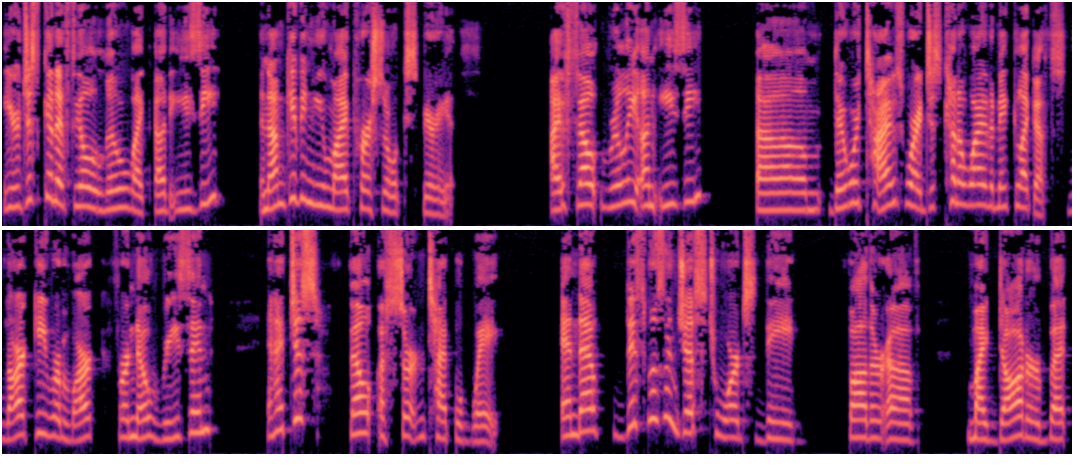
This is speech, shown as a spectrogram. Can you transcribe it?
you're just going to feel a little like uneasy. And I'm giving you my personal experience. I felt really uneasy. Um, there were times where I just kind of wanted to make like a snarky remark for no reason. And I just felt a certain type of way. And that this wasn't just towards the father of my daughter, but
